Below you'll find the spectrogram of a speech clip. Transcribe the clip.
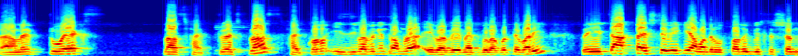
তাহলে two X plus five two X plus five কত? ইজিভাবে কিন্তু আমরা এইভাবে ম্যাথগুলো করতে পারি। তো এই চারটা স্টেপে কি আমাদের উৎপাদক বিশ্লেষণ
